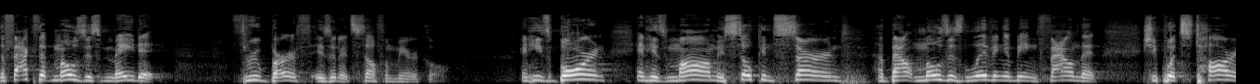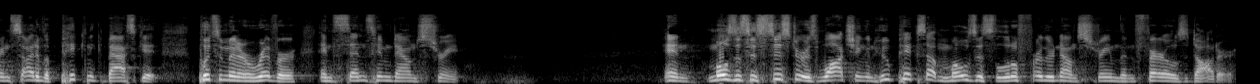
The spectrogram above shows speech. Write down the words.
The fact that Moses made it through birth is in itself a miracle. And he's born and his mom is so concerned about Moses living and being found that she puts tar inside of a picnic basket, puts him in a river, and sends him downstream. And Moses' sister is watching, and who picks up Moses a little further downstream than Pharaoh's daughter?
